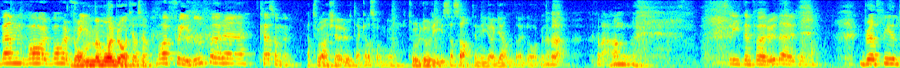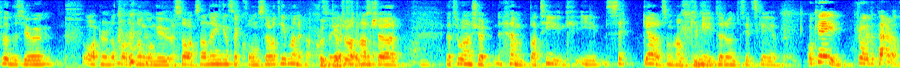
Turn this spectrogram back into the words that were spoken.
Vem, vad, vad har Friedel, De mår bra kan jag säga. vad har Friedel för eh, kalsonger? Jag tror han kör utan kalsonger. Jag tror Loris har satt en ny agenda i laget. Kolla, kolla han... Sliten förhud där i så fall. Brad Friedel föddes ju på 1800-talet någon gång i USA, så han är en ganska konservativ människa. Så 71 jag tror att han kör... Jag tror han kör hempatyg i säckar som han knyter runt sitt skrev. Okej, fråga till Per då.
